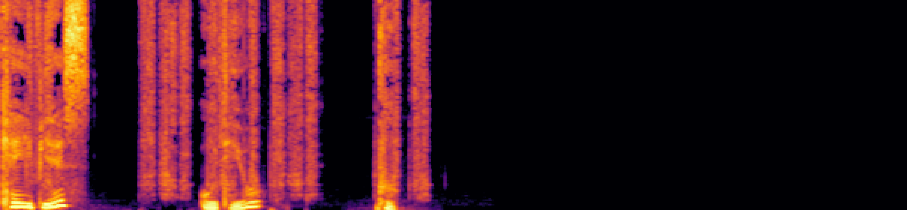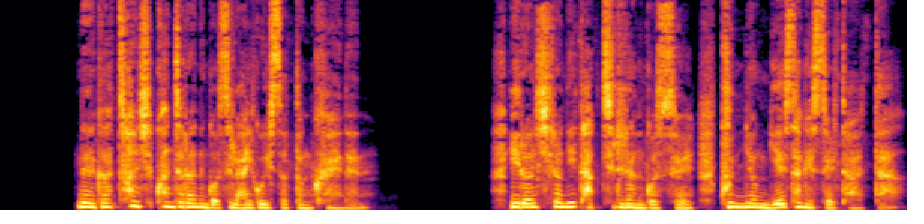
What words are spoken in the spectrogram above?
KBS 오디오 북 내가 천식 환자라는 것을 알고 있었던 그 애는 이런 시련이 닥치리라는 것을 분명 예상했을 터였다.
